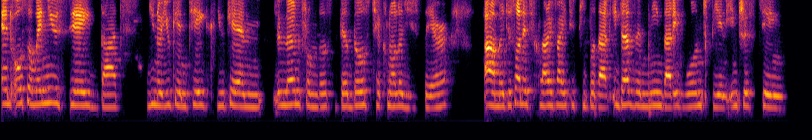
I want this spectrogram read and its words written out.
and also when you say that you know you can take you can learn from those the, those technologies there um, i just wanted to clarify to people that it doesn't mean that it won't be an interesting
